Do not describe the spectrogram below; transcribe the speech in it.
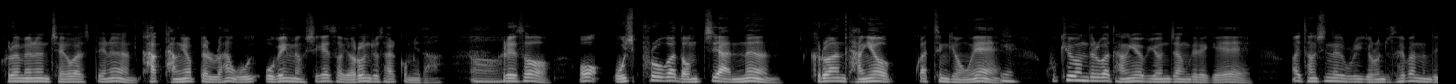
그러면은 제가 봤을 때는 각 당협별로 한 500명씩 해서 여론조사 할 겁니다. 어. 그래서 어 50%가 넘지 않는 그러한 당협 같은 경우에 예. 국회의원들과 당협위원장들에게 아니 당신네들 우리 여론조사 해봤는데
